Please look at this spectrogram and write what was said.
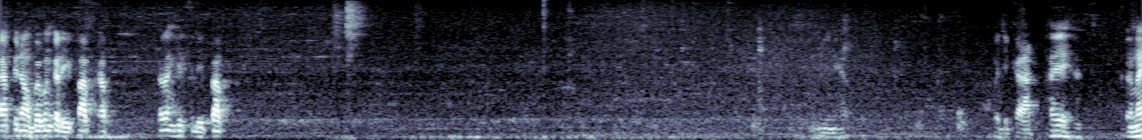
ครับพี่น้องไปเบิ่งกะหรี่ปั๊บครับกำลังเฮ็ดกะดีปั๊บนี่นะครับบรรยากาศให้ข้างใน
